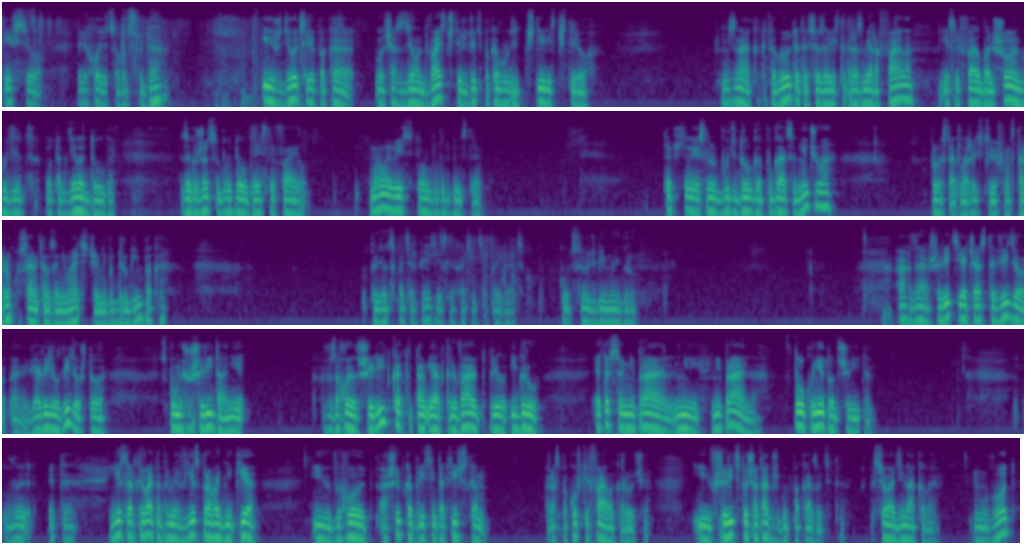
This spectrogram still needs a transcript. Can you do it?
И все переходится вот сюда. И ждете, пока... Вот сейчас сделано 2 из 4, ждете, пока будет 4 из 4. Не знаю, как это будет. Это все зависит от размера файла. Если файл большой, он будет вот так делать долго. Загружаться будет долго. Если файл мало весит, то он будет быстро. Так что, если будет долго пугаться нечего, просто отложите телефон в сторонку, сами там занимайтесь чем-нибудь другим пока придется потерпеть, если хотите поиграть в какую-то свою любимую игру. Ах да, в Ширите я часто видел, э, я видел видео, что с помощью Ширита они заходят в Ширит как-то там и открывают игру. Это все неправильно, не, неправильно. Толку нету от SHAREit 'а. Вы, это, если открывать, например, в ES-проводнике и выходит ошибка при синтаксическом распаковки файла, короче. И в SHAREit 'е точно так же будут показывать это. Все одинаковое. Ну вот,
